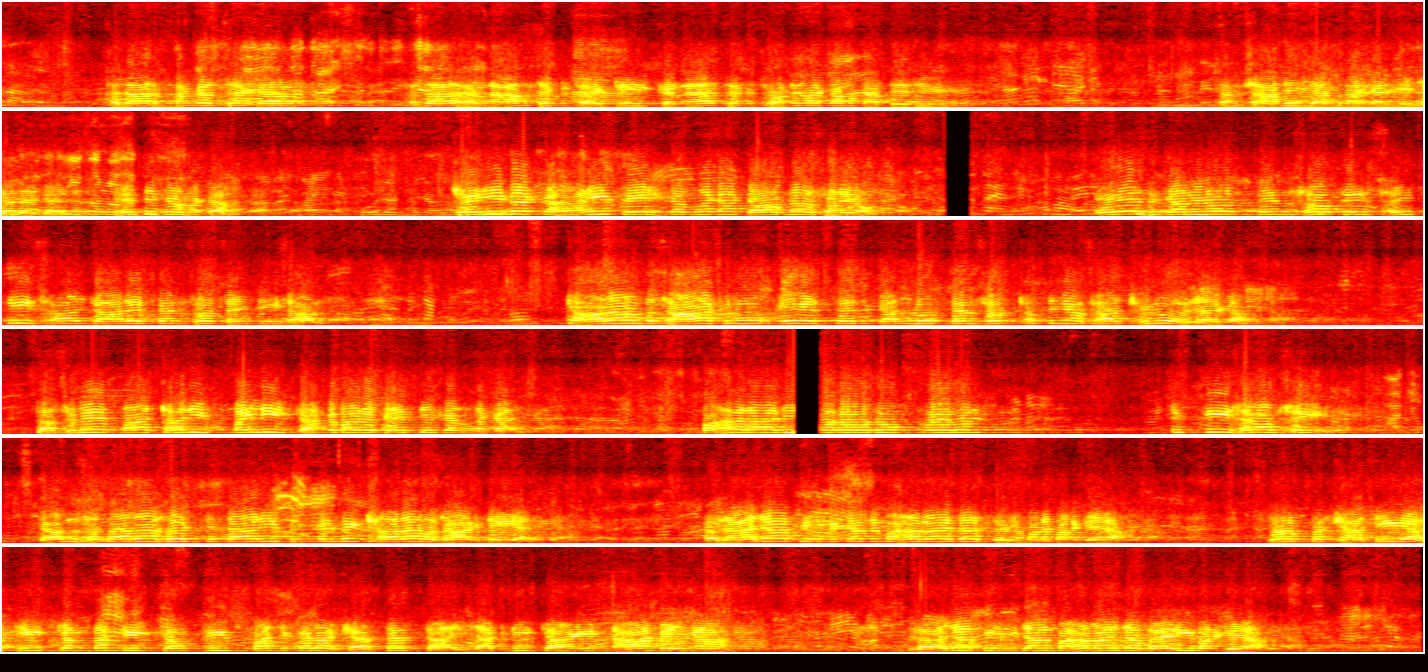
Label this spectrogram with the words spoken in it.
ਸਰਦਾਰ ਮੰਗਲ ਸਿੰਘ, ਸਰਦਾਰ ਹਰਨਾਮ ਸਿੰਘ ਸੈਕਟਰੀ ਕਰਨੈਲ ਸਿੰਘ ਛੋਟੇ ਦਾ ਕੰਮ ਕਰਦੇ ਸੀ। ਸੰਸਾਰ ਦੀ ਯਾਤਰਾ ਕਰਕੇ ਚਲੇ ਗਏ। ਬੇਨਤੀ ਕਰਨ ਲੱਗਾ। ਜਿਹੜੀ ਮੈਂ ਕਹਾਣੀ ਪੇਸ਼ ਕਰਨ ਲੱਗਾ, ਗੌਰ ਨਾਲ ਸੁਣਿਓ। ਇਸ ਗੱਲ ਨੂੰ 300 ਤੇ 37 ਸਾਲ ਜਾ ਰਹੇ 337 ਸਾਲ। 18 ਵਿਸਾਖ ਨੂੰ ਇਸ ਗੱਲ ਨੂੰ 338 ਸਾਲ ਸ਼ੁਰੂ ਹੋ ਜਾਏਗਾ। ਦਸਵੇਂ ਪਾਤਸ਼ਾਹ ਦੀ ਪਹਿਲੀ ਜੰਗ ਬਾਰੇ ਬੇਨਤੀ ਕਰਨ ਲੱਗਾ ਮਹਾਰਾਜ ਜੀ ਉਦੋਂ ਕੇਵਲ 21 ਸਾਲ ਸੀ। ਕੱਲ 1744 ਬਿਕਲਮੀ 18 ਵਿਸਾਖ ਦੀ ਹੈ। ਰਾਜਾ ਭੀਮਚੰਦ ਮਹਾਰਾਜ ਦਾ ਦੁਸ਼ਮਣ ਬਣ ਗਿਆ। ਜੋ ਪ੍ਰਸ਼ਾਦੀ ਹਾਥੀ ਚੰਦਨ ਦੀ ਚੌਂਕੀ, ਪੰਜ ਕਲਾ ਸ਼ਸਤਰ 2.5 ਲੱਖ ਦੀ ਚਾਣੀ, ਨਾ ਮਿਲੀਆਂ ਰਾਜਾ ਭੀਮਚੰਦ ਮਹਾਰਾਜ ਦਾ ਵੈਰੀ ਬਣ ਗਿਆ।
